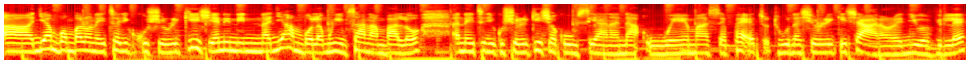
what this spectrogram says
Uh, jambo ambalo anahitaji kukushirikisha yani ni na jambo la muhimu sana ambalo anahitaji kushirikisha kuhusiana na Wema Sepetu. Tunashirikishana, unajua vile,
